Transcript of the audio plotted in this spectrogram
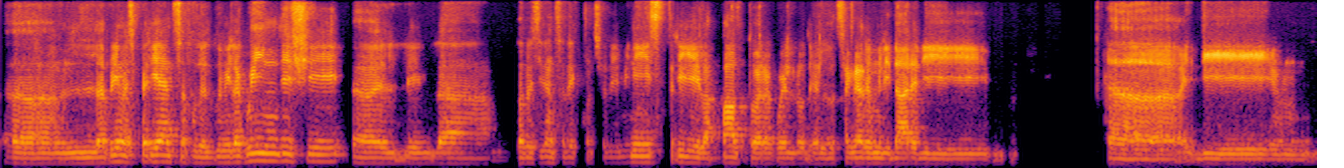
Uh, la prima esperienza fu del 2015, uh, il, la, la, presidenza del Consiglio dei Ministri, l'appalto era quello del segretario militare di, uh, di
